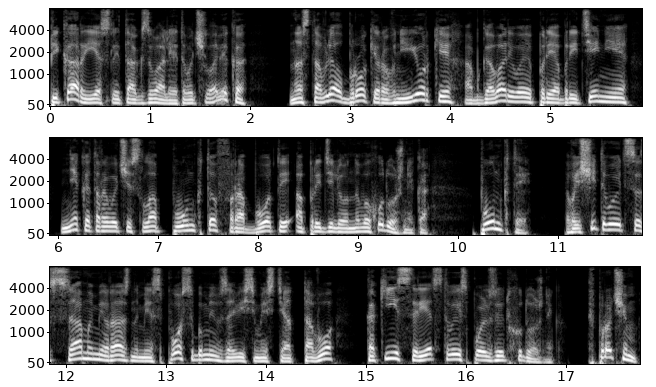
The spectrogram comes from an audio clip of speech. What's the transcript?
Пикар, если так звали этого человека, наставлял брокера в Нью-Йорке, обговаривая приобретение некоторого числа пунктов работы определенного художника. Пункты высчитываются самыми разными способами в зависимости от того, какие средства использует художник. Впрочем,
